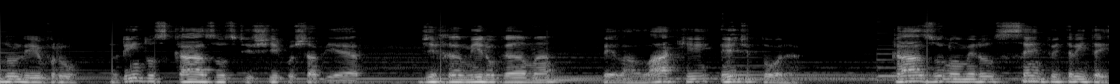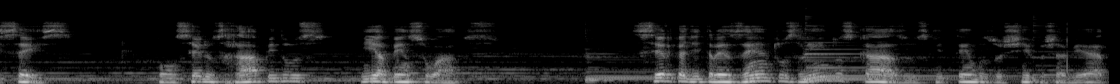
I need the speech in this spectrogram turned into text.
do livro Lindos Casos de Chico Xavier, de Ramiro Gama, pela LAC Editora. Caso número 136. Conselhos rápidos e abençoados. Cerca de 300 lindos casos que temos do Chico Xavier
